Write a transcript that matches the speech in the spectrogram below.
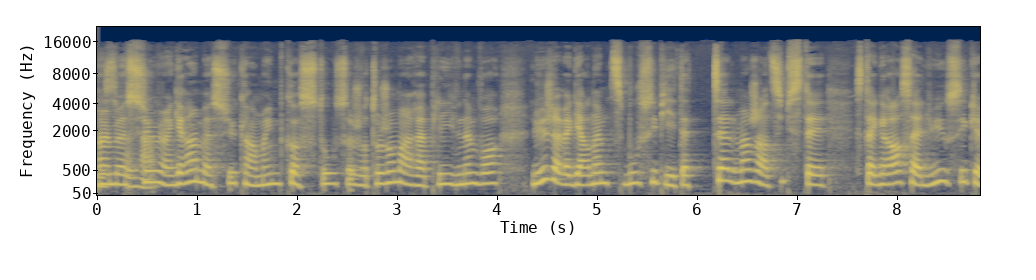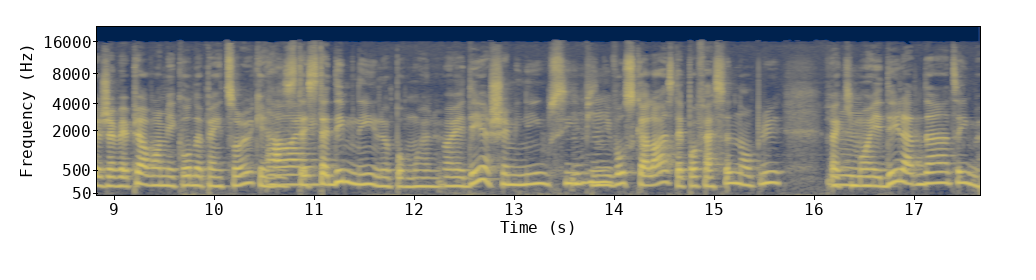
Un monsieur, un grand monsieur quand même costaud, ça, je vais toujours m'en rappeler. Il venait me voir. Lui, j'avais gardé un petit bout aussi, puis il était tellement gentil, puis c'était, c'était grâce à lui aussi que j'avais pu avoir mes cours de peinture. Que Ah c'était, ouais. c'était démené là, pour moi. Il m'a aidé à cheminer aussi, puis Mhm. niveau scolaire, c'était pas facile non plus. Fait qu'ils Mhm. m'ont aidé là-dedans, tu sais. Il me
